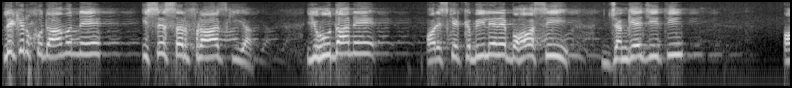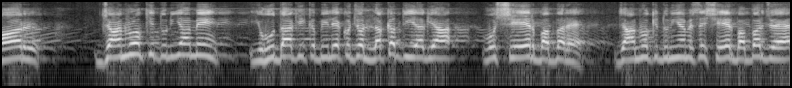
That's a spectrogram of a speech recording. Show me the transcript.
لیکن خداون نے اسے سرفراز کیا۔ یہودا نے اور اس کے قبیلے نے بہت سی جنگیں جیتی اور جانوروں کی دنیا میں یہودا کی قبیلے کو جو لقب دیا گیا، وہ شیر ببر ہے۔ جانوروں کی دنیا میں سے شیر ببر جو ہے،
